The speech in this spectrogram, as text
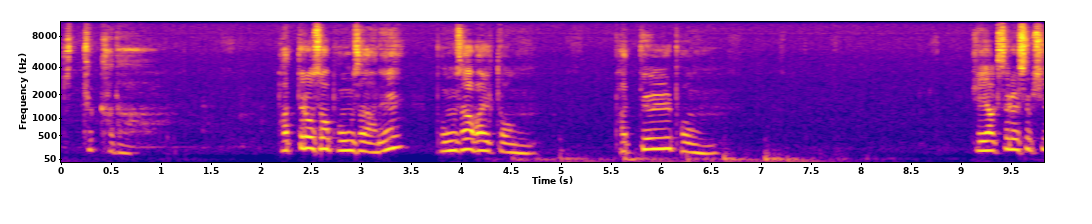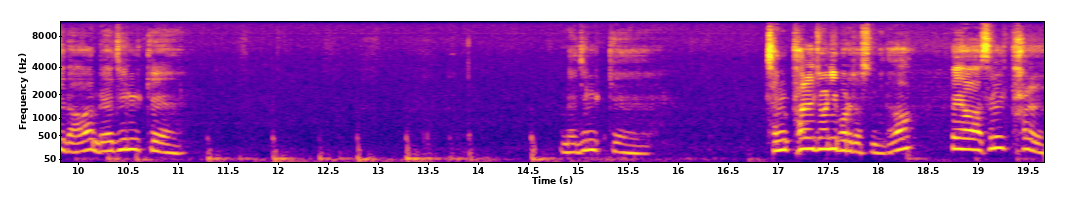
기특하다. 받들어서 봉사하네 봉사활동. 받들봉. 계약서를 씁시다. 맺을게. 맺을게. 쟁탈전이 벌어졌습니다 빼앗을 탈.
